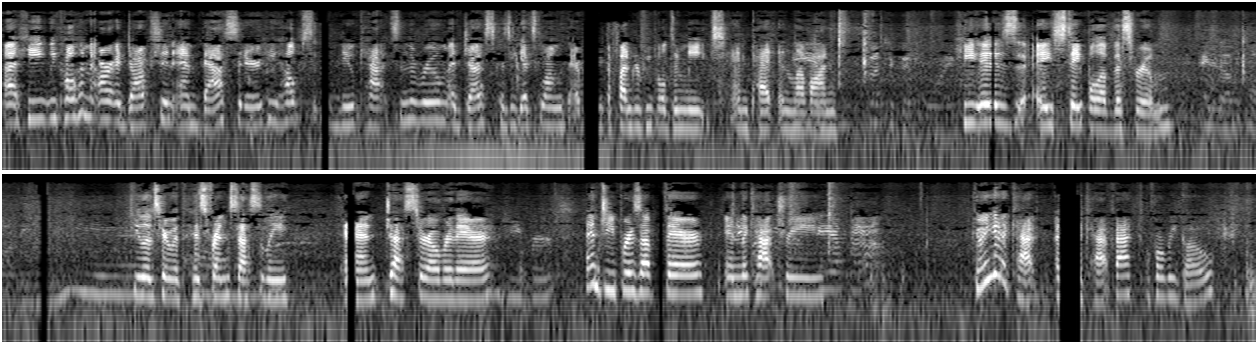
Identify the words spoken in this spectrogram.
Uh, he we call him our adoption ambassador. He helps new cats in the room adjust because he gets along with every fun for people to meet and pet and love on. Such a good boy. He is a staple of this room. I love Polly. He lives here with his friend Cecily and Jester over there. Jeepers. And Jeepers up there in the cat tree. Can we get a cat a cat fact before we go? Oh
